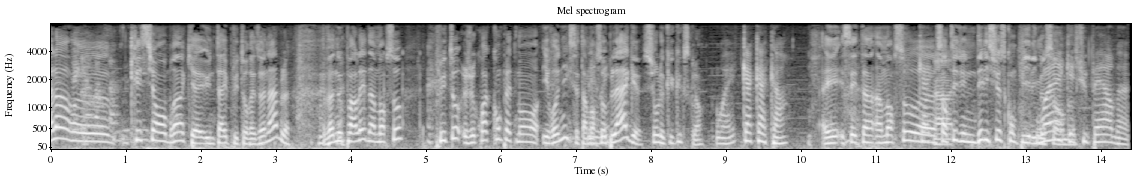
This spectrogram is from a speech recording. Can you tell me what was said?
Alors, euh, Christian Aubrin, qui a une taille plutôt raisonnable, va nous parler d'un morceau plutôt, je crois, complètement ironique. C'est un morceau oui. blague sur le Cucux Clan. Ouais, KKK. Et c'est un, un morceau euh, Ah sorti d'une délicieuse compile, il me semble. qui est superbe.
